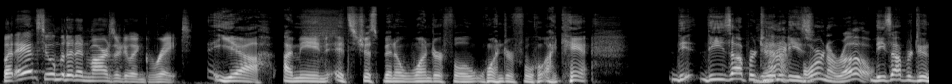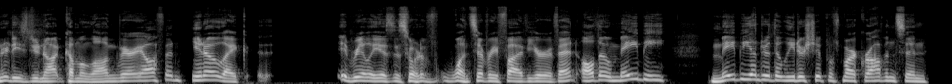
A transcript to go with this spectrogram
But AFC Wimbledon and Mars are doing great. Yeah, I mean, it's just been a wonderful, wonderful. I can't. The, these opportunities, yeah, four in a row. these opportunities do not come along very often. You know, like it really is a sort of once every five year event. Although maybe, maybe under the leadership of Mark Robinson,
